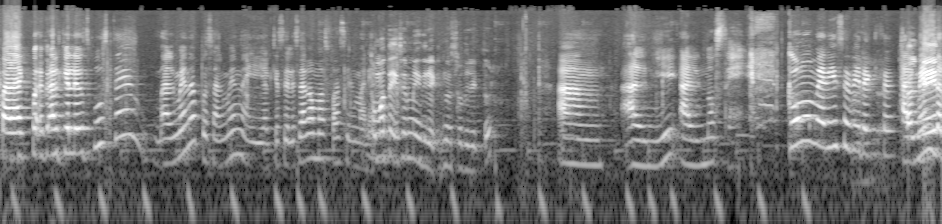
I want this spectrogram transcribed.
para al que les guste Almena, pues Almena y al que se les haga más fácil Mariana. ¿Cómo te dice mi direc- nuestro director? Am, almi, al no sé. ¿Cómo me dice directo? Almendra,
